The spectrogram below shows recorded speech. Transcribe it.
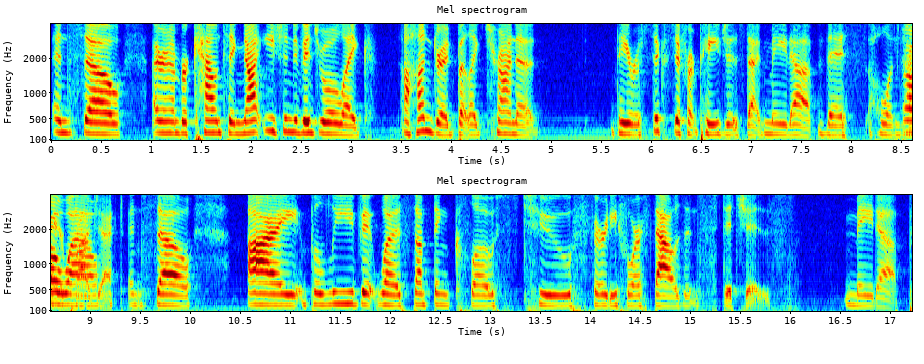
And so I remember counting not each individual like a hundred, but like trying to. There were six different pages that made up this whole entire Oh, wow. project, and so I believe it was something close to thirty-four thousand stitches made up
